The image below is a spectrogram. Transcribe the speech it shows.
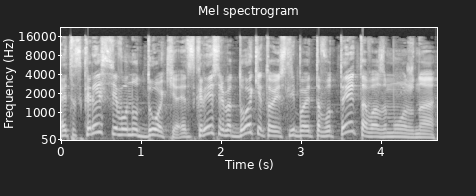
это, скорее всего, ну, доки. Это, скорее всего, ребят, доки, то есть, либо это вот это, возможно,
